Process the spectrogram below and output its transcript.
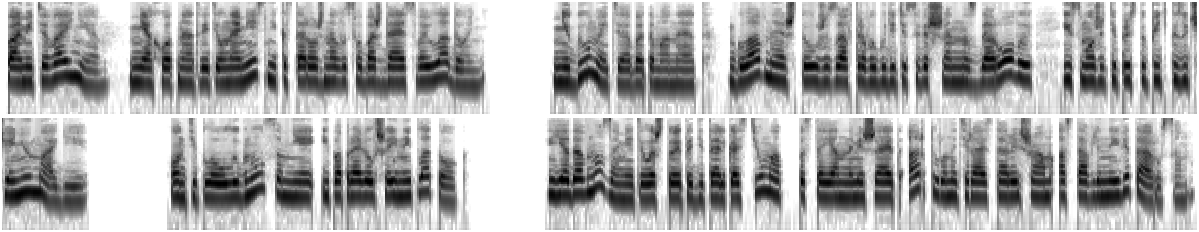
«Память о войне», — неохотно ответил наместник, осторожно высвобождая свою ладонь. «Не думайте об этом, Аннет. Главное, что уже завтра вы будете совершенно здоровы и сможете приступить к изучению магии». Он тепло улыбнулся мне и поправил шейный платок. Я давно заметила, что эта деталь костюма постоянно мешает Артуру, натирая старый шрам, оставленный Витарусом.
